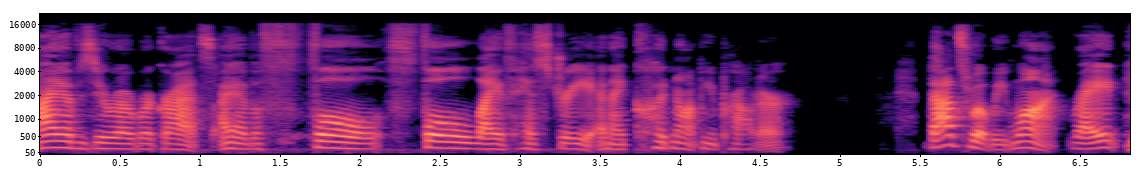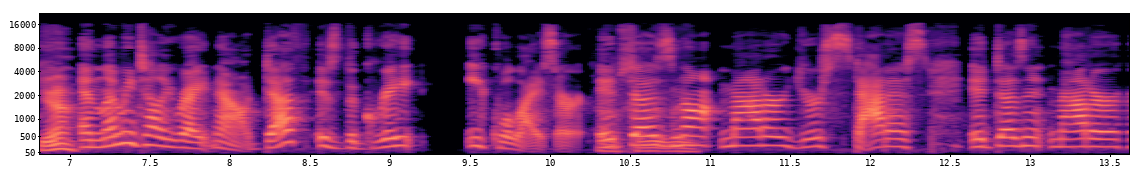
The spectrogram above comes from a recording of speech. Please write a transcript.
I have zero regrets. I have a full, full life history and I could not be prouder. That's what we want, right? Yeah. And let me tell you right now, death is the great equalizer. It does not matter your status. It doesn't matter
